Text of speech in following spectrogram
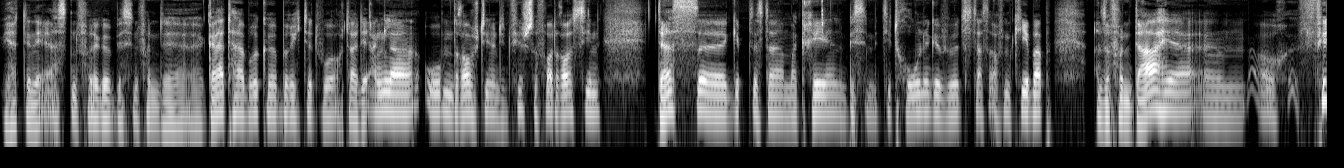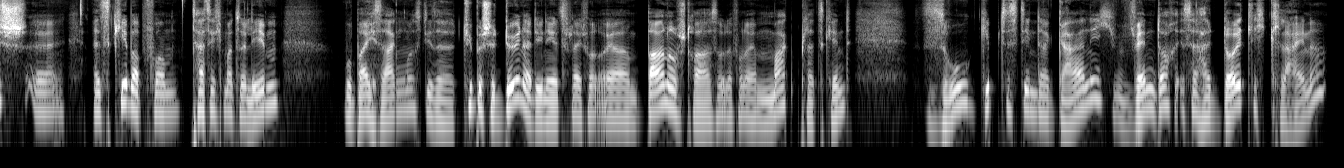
Wir hatten in der ersten Folge ein bisschen von der Galata-Brücke berichtet, wo auch da die Angler oben draufstehen und den Fisch sofort rausziehen. Das äh, gibt es da, Makrelen, ein bisschen mit Zitrone gewürzt, das auf dem Kebab. Also von daher ähm, auch Fisch äh, als Kebabform tatsächlich mal zu erleben. Wobei ich sagen muss, dieser typische Döner, den ihr jetzt vielleicht von eurer Bahnhofstraße oder von eurem Marktplatz kennt, so gibt es den da gar nicht. Wenn doch, ist er halt deutlich kleiner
